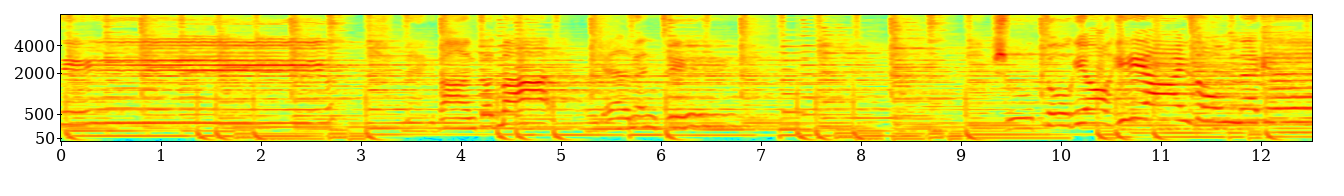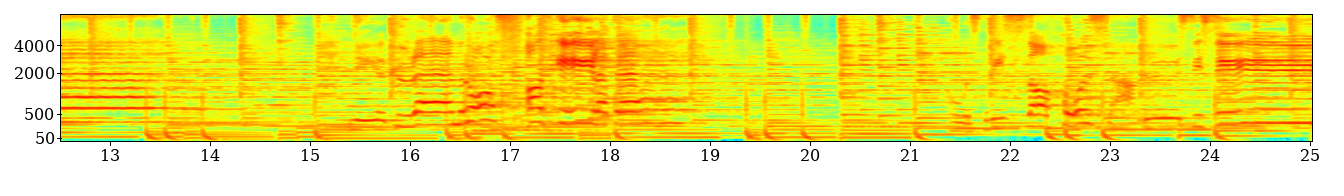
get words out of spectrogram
szél. Megbántad már, hogy elmentél. Suttogja, hiányzom neked. Nélkülem rossz az életed vissza hozzám őszi szél.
